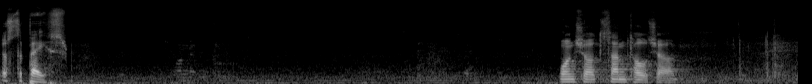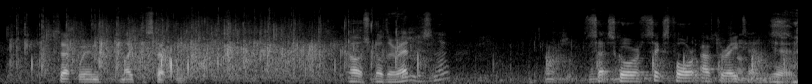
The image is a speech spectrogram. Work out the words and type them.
Just the pace. One shot, Sam Tolchard. Set win, Mike Stepney. Oh, it's another end, isn't it? Is it? Set score 6-4 after 8 ends. Yeah.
